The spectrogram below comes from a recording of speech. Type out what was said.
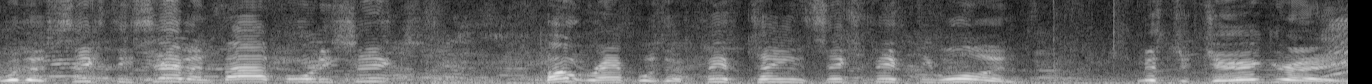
with a 67.546. Boat ramp was a 15.651. Mr. Jerry Gray.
